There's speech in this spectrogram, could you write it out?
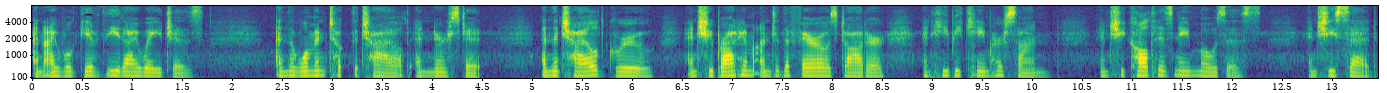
and I will give thee thy wages. And the woman took the child and nursed it. And the child grew, and she brought him unto the Pharaoh's daughter, and he became her son. And she called his name Moses. And she said,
